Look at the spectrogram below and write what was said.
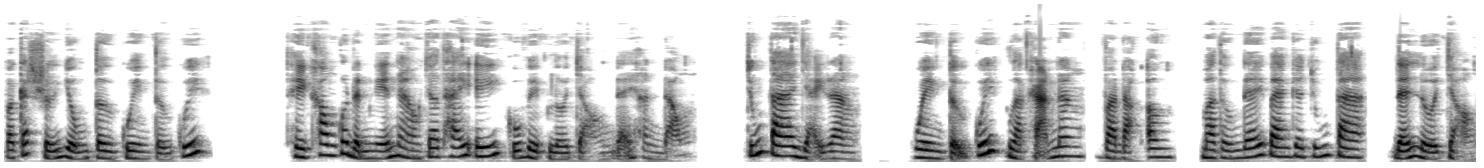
và cách sử dụng từ quyền tự quyết thì không có định nghĩa nào cho thấy ý của việc lựa chọn để hành động chúng ta dạy rằng, quyền tự quyết là khả năng và đặc ân mà thượng đế ban cho chúng ta để lựa chọn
